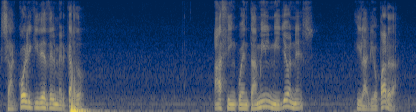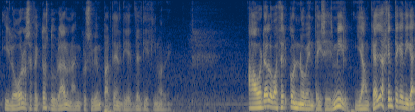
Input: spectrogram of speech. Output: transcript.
sacó liquidez del mercado a 50.000 millones y la leoparda. Y luego los efectos duraron, inclusive en parte del, del 19. Ahora lo va a hacer con 96.000. Y aunque haya gente que diga,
